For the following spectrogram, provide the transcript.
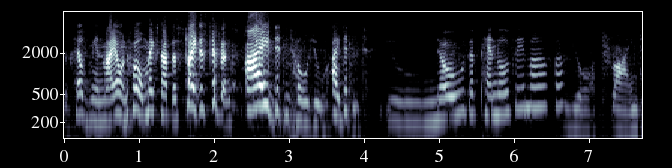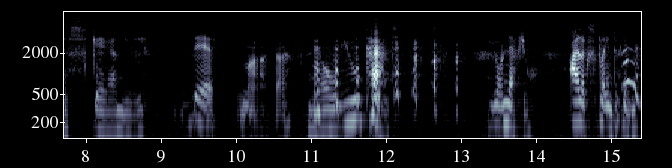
You've held me in my own home makes not the slightest difference. I didn't hold you. I didn't. You know the penalty, Martha? You're trying to scare me. death, Martha. No, you can't. Your nephew. I'll explain to him. Hmm.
